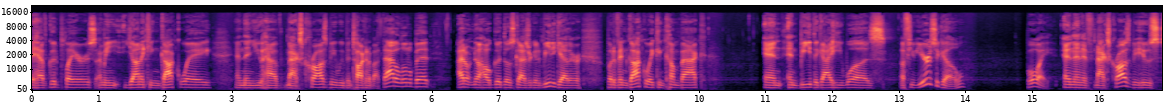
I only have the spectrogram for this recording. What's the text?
They have good players. I mean, Yannick Ngakoue, and then you have Maxx Crosby. We've been talking about that a little bit. I don't know how good those guys are going to be together, but if Ngakoue can come back – and and be the guy he was a few years ago, boy. And then if Maxx Crosby, who's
